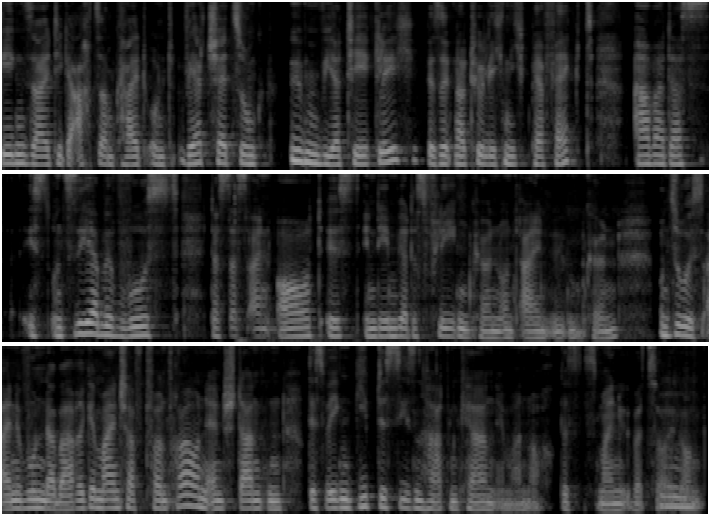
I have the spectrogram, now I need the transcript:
gegenseitige Achtsamkeit und Wertschätzung üben wir täglich. Wir sind natürlich nicht perfekt, aber das ist uns sehr bewusst, dass das ein Ort ist, in dem wir das pflegen können und einüben können. Und so ist eine wunderbare Gemeinschaft von Frauen entstanden. Deswegen gibt es diesen harten Kern immer noch. Das ist meine Überzeugung. Mhm.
